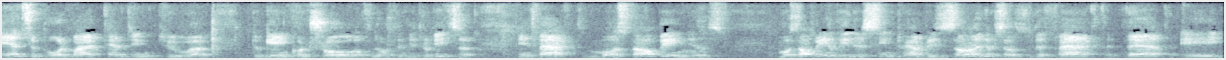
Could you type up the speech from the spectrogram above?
and support by attempting to, uh, to gain control of northern Mitrovica. In fact, most Albanians, most Albanian leaders seem to have resigned themselves to the fact that a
